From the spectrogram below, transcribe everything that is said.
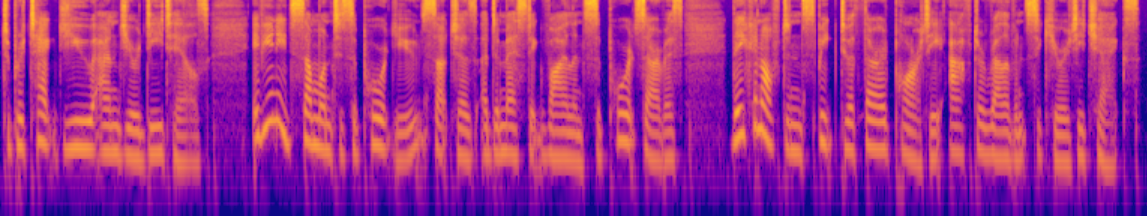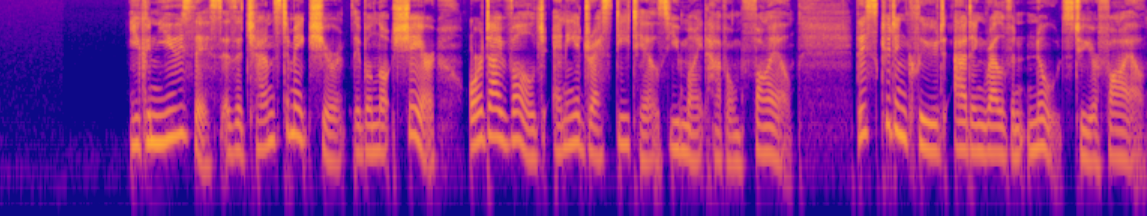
to protect you and your details. If you need someone to support you, such as a domestic violence support service, they can often speak to a third party after relevant security checks. You can use this as a chance to make sure they will not share or divulge any address details you might have on file. This could include adding relevant notes to your file.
